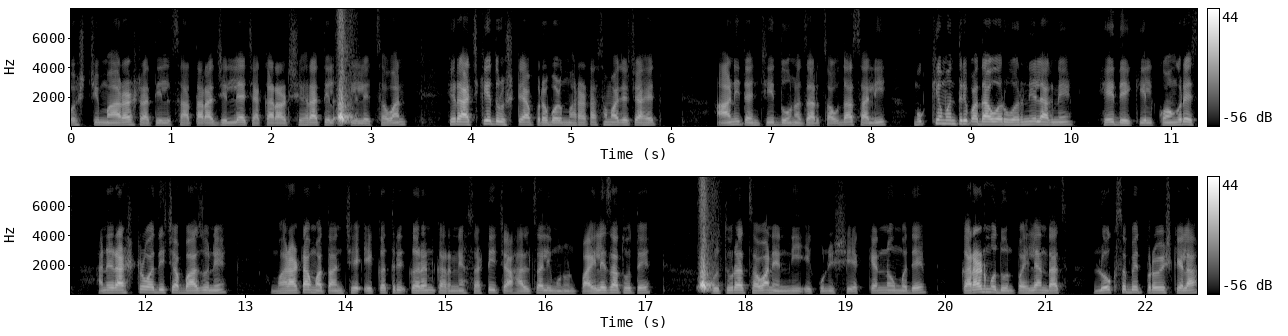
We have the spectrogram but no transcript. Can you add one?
पश्चिम महाराष्ट्रातील सातारा जिल्ह्याच्या कराड शहरातील असलेले चव्हाण हे राजकीयदृष्ट्या प्रबळ मराठा समाजाचे आहेत आणि त्यांची दोन हजार चौदा साली मुख्यमंत्रीपदावर वर्णी लागणे हे देखील काँग्रेस आणि राष्ट्रवादीच्या बाजूने मराठा मतांचे एकत्रीकरण करण्यासाठीच्या हालचाली म्हणून पाहिले जात होते. पृथ्वीराज चव्हाण यांनी एकोणीसशे एक्क्याण्णवमध्ये कराडमधून पहिल्यांदाच लोकसभेत प्रवेश केला.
